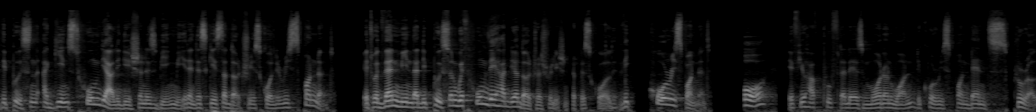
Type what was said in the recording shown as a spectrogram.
the person against whom the allegation is being made, in this case adultery, is called the respondent. It would then mean that the person with whom they had the adulterous relationship is called the co-respondent. Or if you have proof that there is more than one, the co-respondents, plural.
